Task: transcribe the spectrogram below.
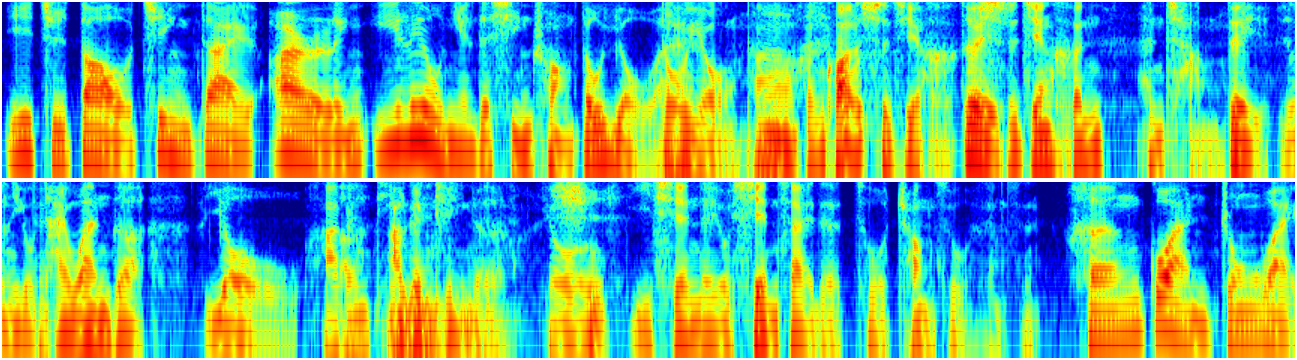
一直到近代二零一六年的新创都有啊，都有。它横跨了世界，嗯、对时间很。很长，对，有台湾的，有阿根廷、呃、阿根廷的，有以前的，有现在的做创作这样子，横贯中外，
